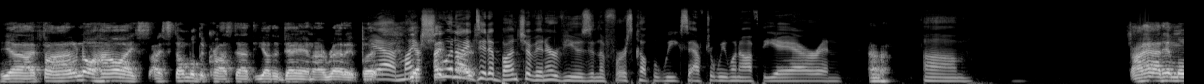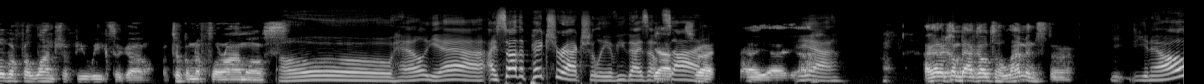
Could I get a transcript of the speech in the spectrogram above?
Yeah, I found, I don't know how I, I stumbled across that the other day and I read it, but yeah. Mike Hsu and I, I did a bunch of interviews in the first couple weeks after we went off the air, and um, I had him over for lunch a few weeks ago. I took him to Floramo's. oh hell yeah! I saw the picture actually of you guys yeah, outside. that's right. Yeah, yeah, yeah, Yeah. I gotta come back out to Leominster. Y- you know,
